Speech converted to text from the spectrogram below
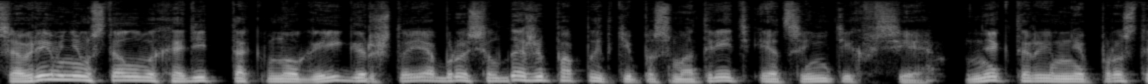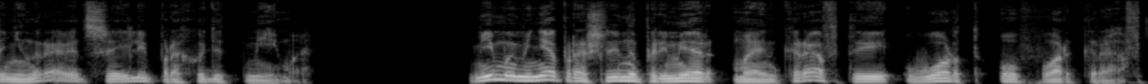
Со временем стало выходить так много игр, что я бросил даже попытки посмотреть и оценить их все. Некоторые мне просто не нравятся или проходят мимо. Мимо меня прошли, например, Minecraft и World of Warcraft.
